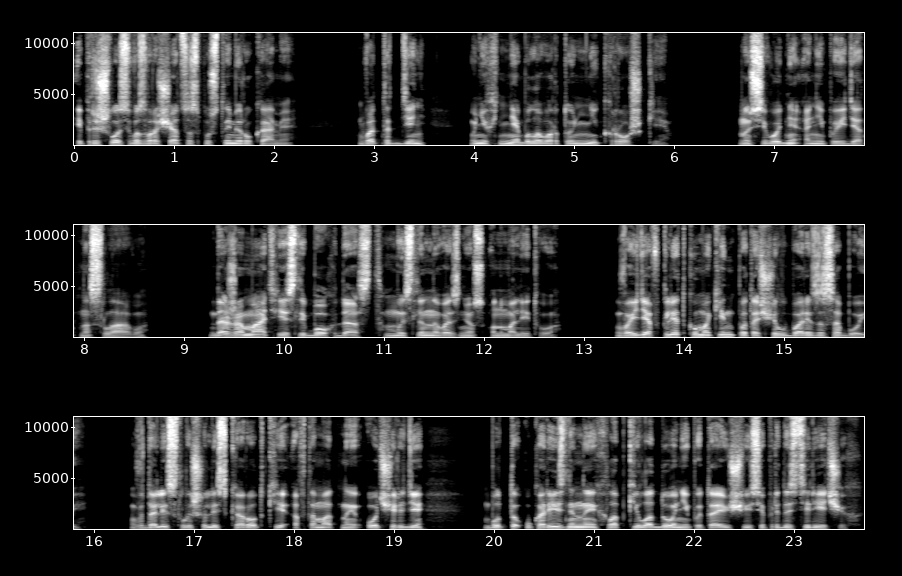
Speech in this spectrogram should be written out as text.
и пришлось возвращаться с пустыми руками. В этот день у них не было во рту ни крошки. Но сегодня они поедят на славу. Даже мать, если Бог даст, мысленно вознес он молитву. Войдя в клетку, Макин потащил Барри за собой. Вдали слышались короткие автоматные очереди, будто укоризненные хлопки ладони, пытающиеся предостеречь их.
